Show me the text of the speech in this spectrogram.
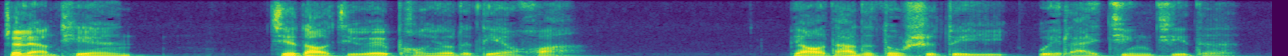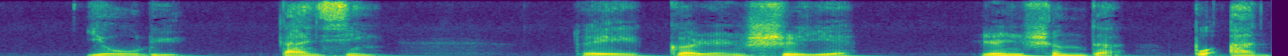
这两天接到几位朋友的电话，表达的都是对未来经济的忧虑、担心，对个人事业、人生的不安。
